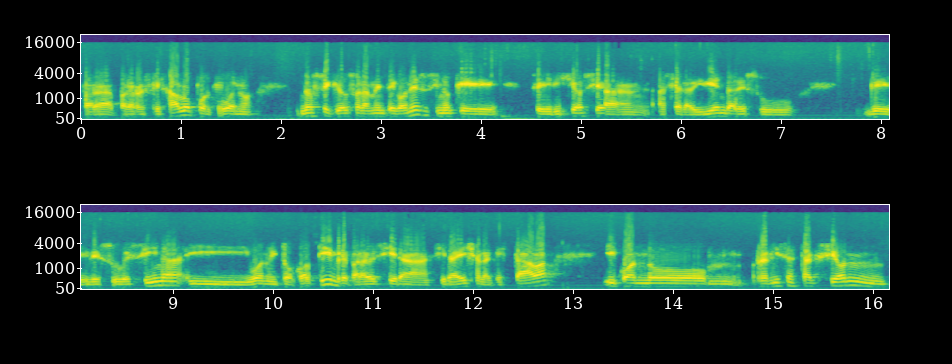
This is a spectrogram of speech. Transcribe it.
para, para reflejarlo, porque bueno, no se quedó solamente con eso, sino que se dirigió hacia, hacia la vivienda de su de, su vecina y bueno y tocó timbre para ver si era si era ella la que estaba. Y cuando mm, realiza esta acción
